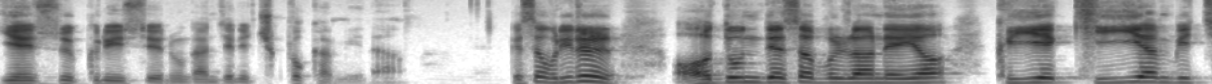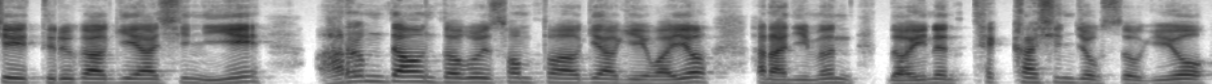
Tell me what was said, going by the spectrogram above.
예수 그리스도의 이름 간절히 축복합니다. 그래서 우리를 어두운 데서 불러내어 그의 기이한 빛에 들어가게 하신 이의 아름다운 덕을 선포하게 하기 위하여 하나님은 너희는 택하신 족속이요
